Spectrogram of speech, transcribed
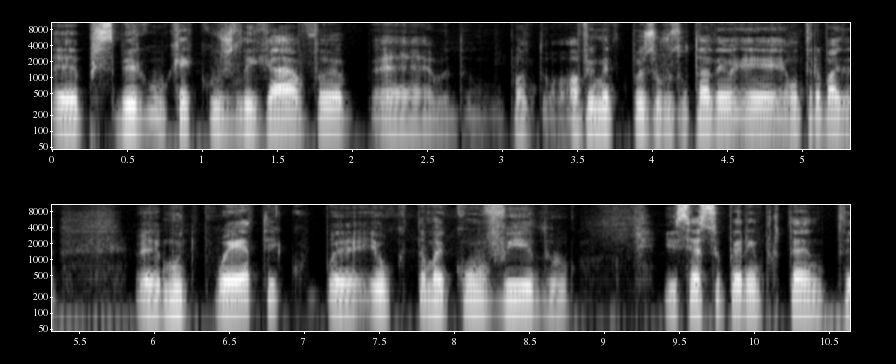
Uh, perceber o que é que os ligava. Uh, pronto, obviamente depois o resultado é, é um trabalho uh, muito poético. eu também convido, isso é super importante,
